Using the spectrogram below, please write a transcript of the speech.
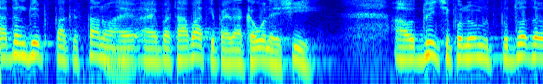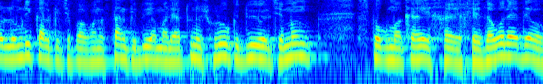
لادن دوی په پا پاکستان او ایبټ آباد کې پیدا کولای شي او دوی چې په لوم په 2000 لومړي کال کې چې په افغانستان کې دوی عملیاتونه شروع کړ دوی ول چې موږ سپوږمکۍ خېزولای دی او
